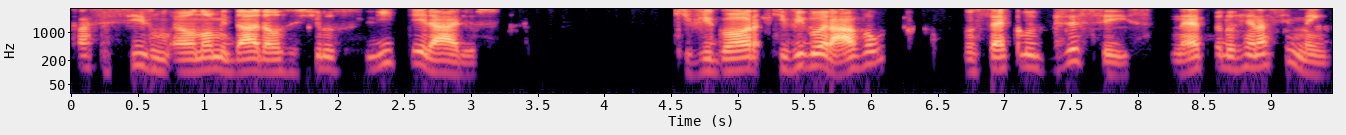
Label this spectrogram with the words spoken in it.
classicismo é o nome dado aos estilos literários que, vigor, que vigoravam no século XVI, época do Renascimento.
